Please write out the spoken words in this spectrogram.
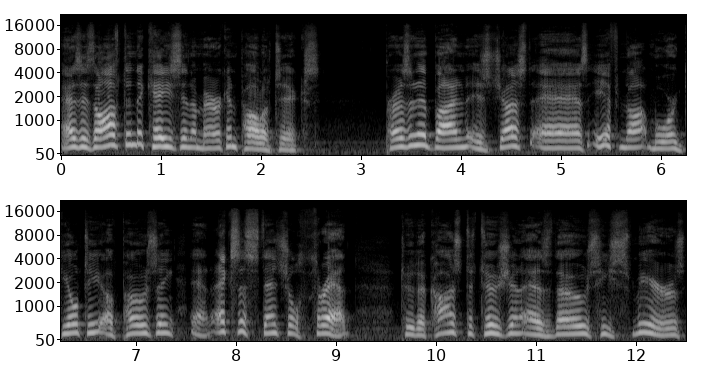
As is often the case in American politics, President Biden is just as, if not more, guilty of posing an existential threat to the Constitution as those he smears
